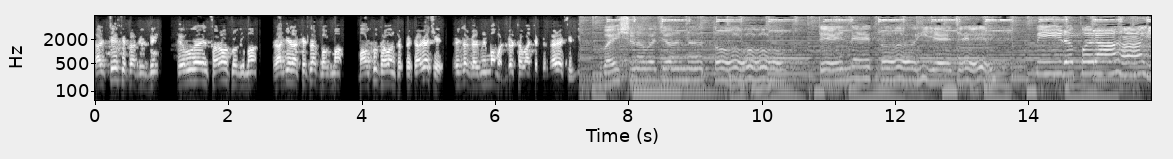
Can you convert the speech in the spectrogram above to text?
તારીખ ત્રીસ એકત્રીસથી ફેબ્રુઆરીની શરૂઆત સુધીમાં રાજ્યના કેટલાક ભાગમાં માવઠું થવાની શક્યતા રહે છે. એટલે ગરમીમાં વધઘટ થવાની શક્યતા રહે છે. વૈષ્ણવજન તો તેને કહીએ જે પીડ પરાય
